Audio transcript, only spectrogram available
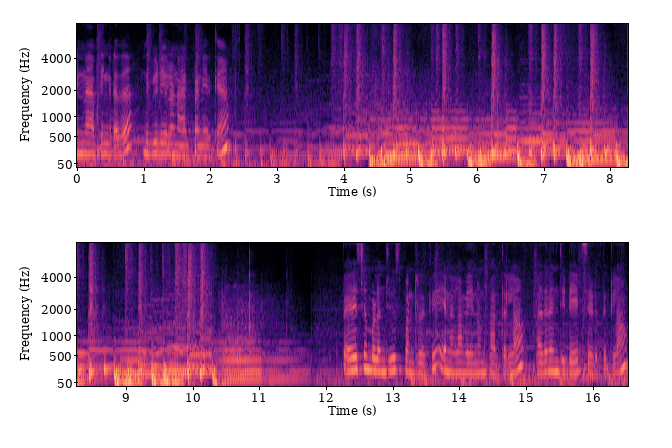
என்ன அப்படிங்கிறத இந்த வீடியோவில் நான் ஆட் பண்ணியிருக்கேன். பேரிச்சம்பழம் ஜூஸ் பண்ணுறதுக்கு என்னெல்லாம் வேணும்னு பார்த்துடலாம். பதினஞ்சு டேட்ஸ் எடுத்துக்கலாம்.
